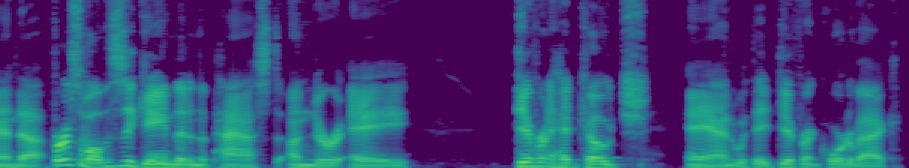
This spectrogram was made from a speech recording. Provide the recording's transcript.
And uh, first of all, this is a game that in the past, under a different head coach and with a different quarterback,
